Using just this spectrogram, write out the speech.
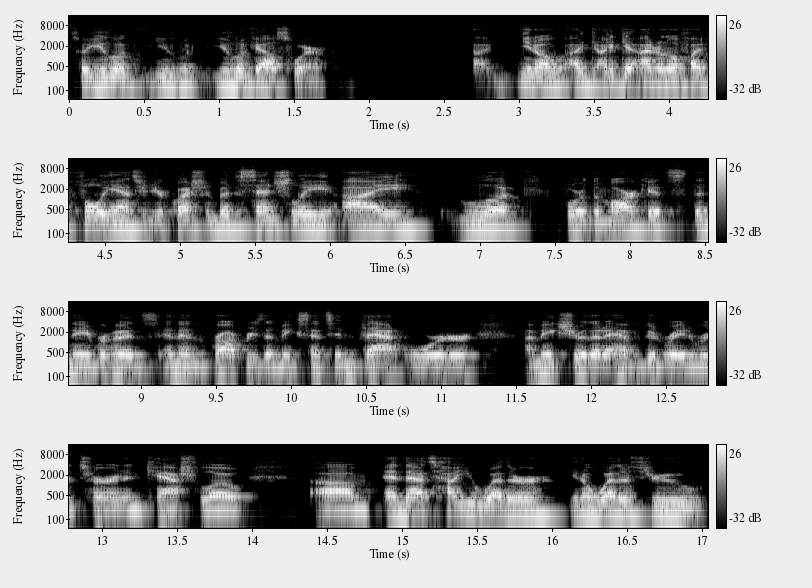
So you look you look you look elsewhere you know, I, I, I don't know if I fully answered your question, but essentially, I look for the markets, the neighborhoods, and then the properties that make sense in that order. I make sure that I have a good rate of return and cash flow, um, and that's how you weather, you know, weather through,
